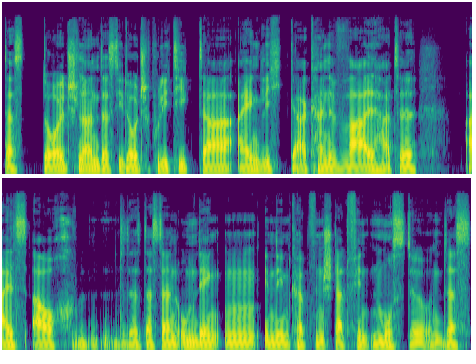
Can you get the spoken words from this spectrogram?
dass Deutschland, dass die deutsche Politik da eigentlich gar keine Wahl hatte, als auch, dass, dass da ein Umdenken in den Köpfen stattfinden musste und dass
